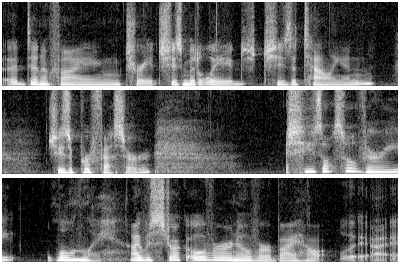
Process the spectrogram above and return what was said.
identifying traits. She's middle aged. She's Italian. She's a professor. She's also very lonely. I was struck over and over by how uh,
